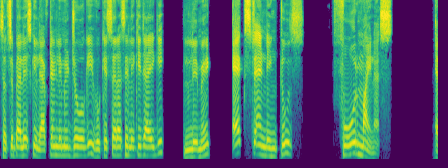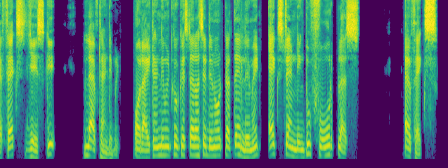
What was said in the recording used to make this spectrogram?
सबसे पहले इसकी लेफ़्ट हैंड लिमिट जो होगी, वो किस तरह से लिखी जाएगी? Limit extending to four minus f x ये इसकी लेफ़्ट हैंड लिमिट और राइट हैंड लिमिट को किस तरह से डिनोट करते हैं? Limit extending to four plus f x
